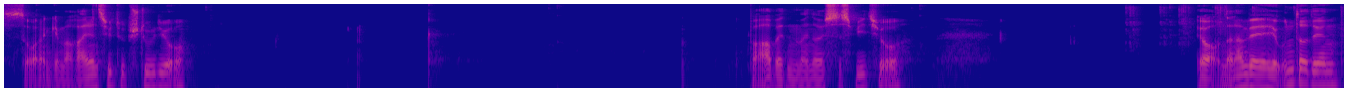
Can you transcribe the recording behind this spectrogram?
so, dann gehen wir rein ins YouTube-Studio. Bearbeiten mein neuestes Video. Ja, und dann haben wir hier unter den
